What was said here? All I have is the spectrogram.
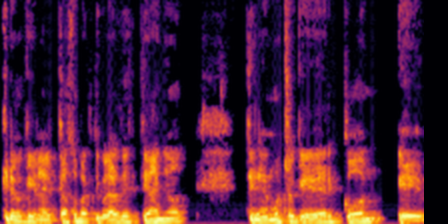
creo que en el caso particular de este año tiene mucho que ver con, eh,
